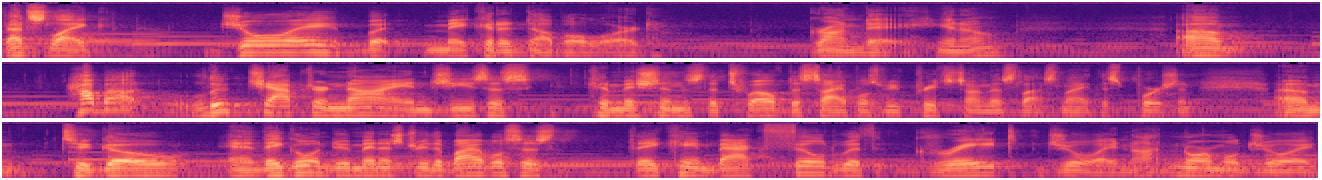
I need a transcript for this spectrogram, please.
That's like joy, but make it a double, Lord. Grande, you know? Um, how about Luke chapter 9? Jesus commissions the 12 disciples. We preached on this last night, this portion, um, to go and they go and do ministry. The Bible says they came back filled with great joy, not normal joy,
